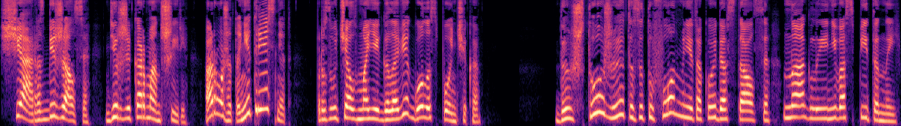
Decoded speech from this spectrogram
«Ща, разбежался! Держи карман шире! А рожа-то не треснет!» прозвучал в моей голове голос Пончика. «Да что же это за туфон мне такой достался, наглый и невоспитанный?»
